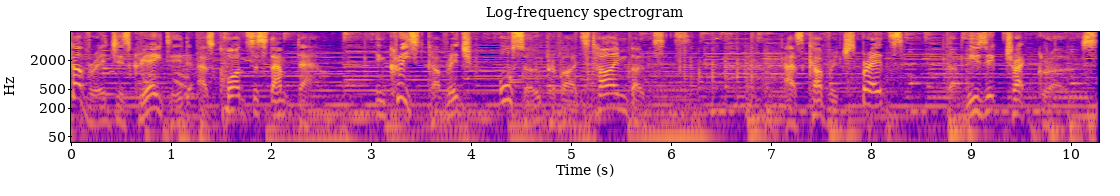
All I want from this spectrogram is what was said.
Coverage is created as quads are stamped down. Increased coverage also provides time bonuses. As coverage spreads, the music track grows.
